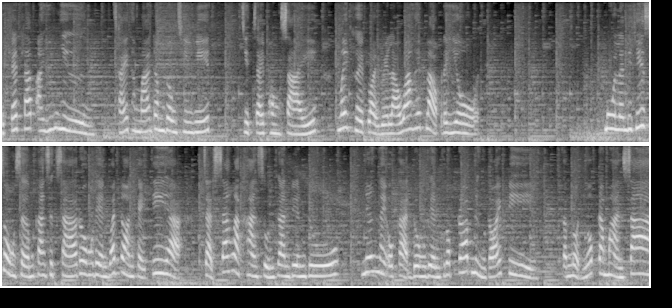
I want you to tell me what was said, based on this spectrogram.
ยเคล็ดลับอายุยืน ใช้ธรรมะดำรงชีวิต จิตใจผ่องใส ไม่เคยปล่อยเวลาว่างให้เปล่าประโยชน์ มูลนิธิส่งเสริมการศึกษาโรงเรียนวัดดอนไก่เตี้ย จัดสร้างอาคารศูนย์การเรียนรู้ เนื่องในโอกาสโรงเรียนครบรอบ 100 ปีกำหนดงบประมาณสร้าง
